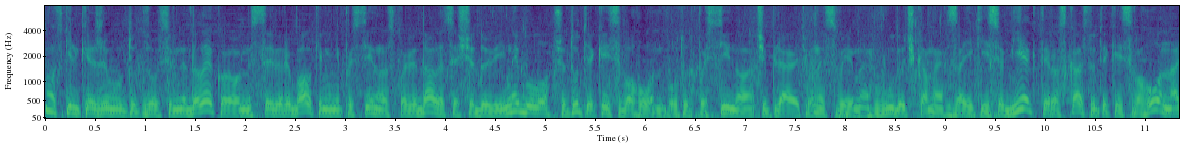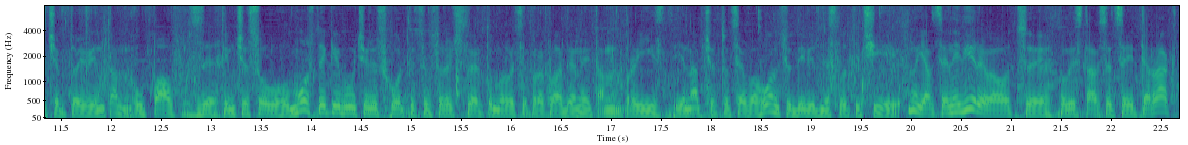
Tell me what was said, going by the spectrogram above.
Ну, оскільки я живу тут зовсім недалеко, місцеві рибалки мені постійно розповідали, це ще до війни було, що тут якийсь вагон, бо тут постійно чіпляють вони своїми вудочками за якісь об'єкти, розкажуть, тут якийсь вагон, начебто він там упав з тимчасового мосту, який був через Хортицю в 44-му році прокладений там проїзд, і начебто це вагон сюди віднесло течією. Ну я в це не вірив. А от е, коли стався цей теракт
